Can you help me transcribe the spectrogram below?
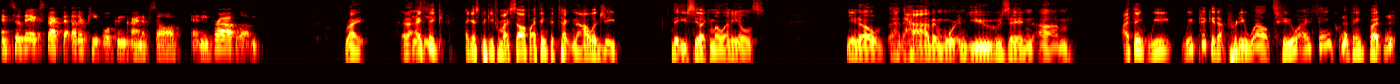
And so they expect that other people can kind of solve any problem. Right. And mm-hmm. I think, I guess, speaking for myself, I think the technology that you see like millennials, you know, have and, and use and, um, I think we we pick it up pretty well too. I think I think, but mm-hmm.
